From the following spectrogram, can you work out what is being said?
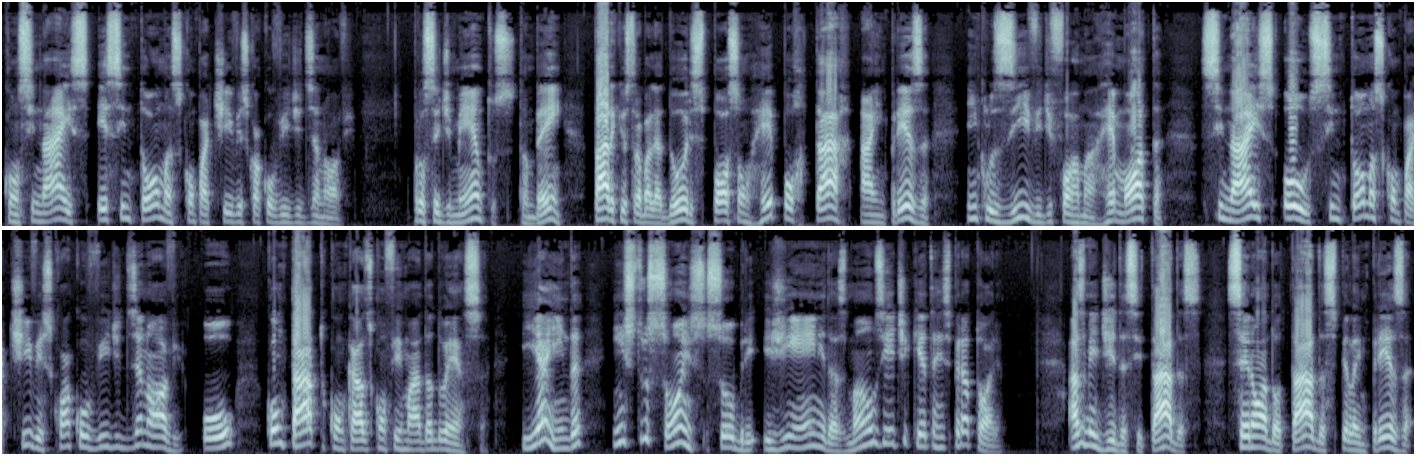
com sinais e sintomas compatíveis com a Covid-19. Procedimentos também para que os trabalhadores possam reportar à empresa, inclusive de forma remota, sinais ou sintomas compatíveis com a Covid-19 ou contato com caso confirmado da doença. E ainda instruções sobre higiene das mãos e etiqueta respiratória. As medidas citadas serão adotadas pela empresa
